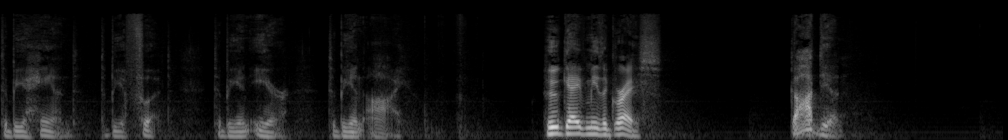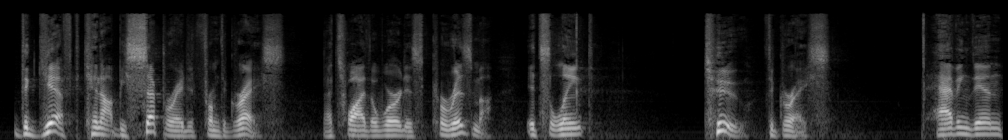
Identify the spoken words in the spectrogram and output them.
to be a hand, to be a foot, to be an ear, to be an eye. Who gave me the grace? God did. the gift cannot be separated from the grace. That's why the word is charisma. It's linked to the grace. Having then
